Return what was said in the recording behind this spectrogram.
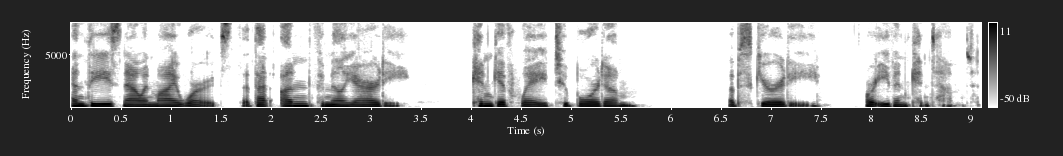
And these now, in my words, that that unfamiliarity can give way to boredom, obscurity, or even contempt.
